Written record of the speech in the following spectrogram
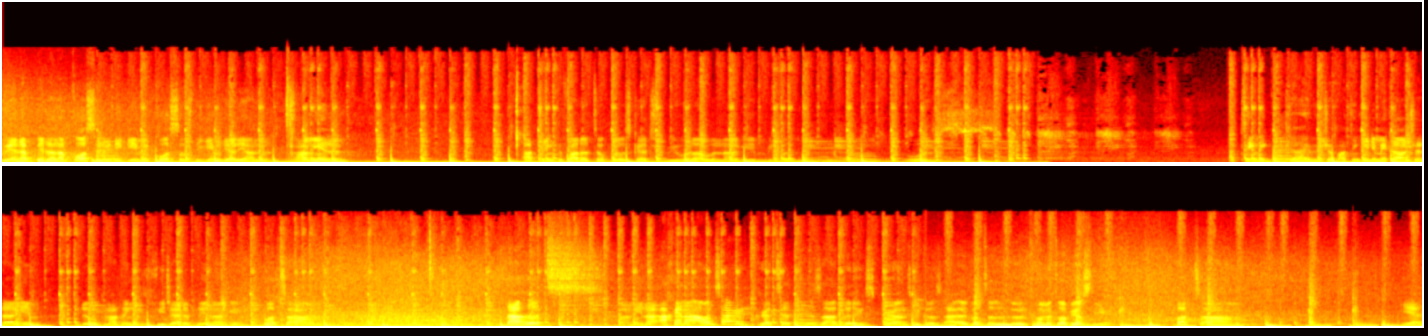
we end up it ended up costing me the game. It cost us the game daily, and I mean, I think if I'd have took those catch, we would have won that game because we, you know, was. I think the guy we dropped. I think he didn't make a hundred that game the open. I think he's featured to play in that game. But um, that hurts. I mean, I, I kind of, I won't say I regret it. It's a good experience because I, I got to learn from it, obviously. But um, yeah,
